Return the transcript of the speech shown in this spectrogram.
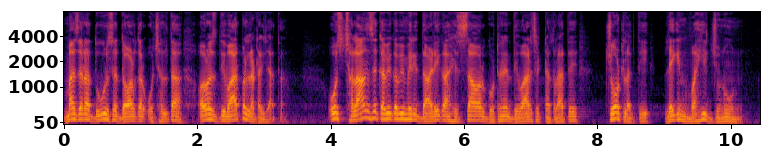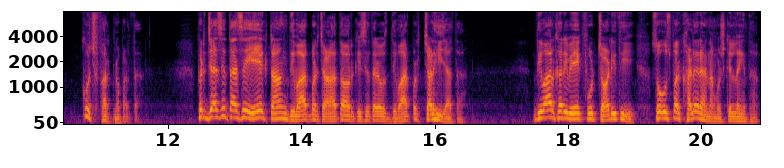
मैं जरा दूर से दौड़कर उछलता और उस दीवार पर लटक जाता। उस छलांग से कभी कभी मेरी दाढ़ी का हिस्सा और घुटने दीवार से टकराते चोट लगती, लेकिन वही जुनून, कुछ फ़र्क न पड़ता। फिर जैसे तैसे एक टांग दीवार पर चढ़ाता और किसी तरह उस दीवार पर चढ़ ही जाता। दीवार करीब एक फुट चौड़ी थी, सो उस पर खड़े रहना मुश्किल नहीं था।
